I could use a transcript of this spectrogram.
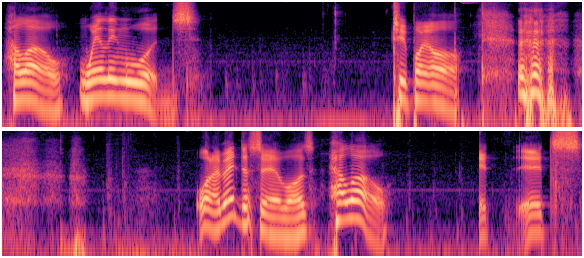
Hello, Wailing Woods 2.0. what I meant to say was, hello. It it's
